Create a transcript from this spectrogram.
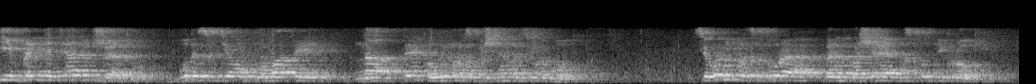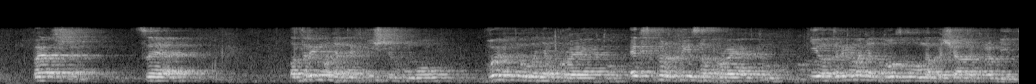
І прийняття бюджету буде суттєво впливати на те, коли ми розпочнемо цю роботу. Сьогодні процедура передбачає наступні кроки. Перше це отримання технічних умов, виготовлення проєкту, експертиза проєкту і отримання дозволу на початок робіт.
